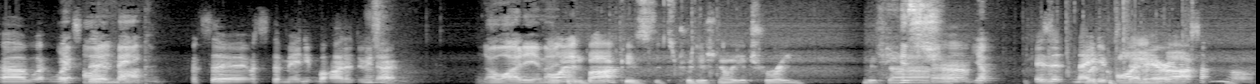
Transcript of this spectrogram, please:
Uh, what, what's Yeah, the Ironbark. meaning? What's the what's the meaning behind it? Do we That's know? No idea, mate. Iron bark is it's traditionally a tree with uh, It's- Uh, Yep. is it native to that iron area bark. or something? Or?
